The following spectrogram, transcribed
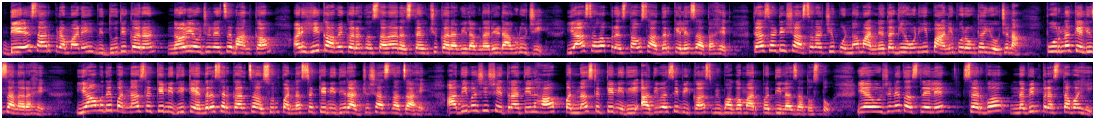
डीएसआर प्रमाणे विद्युतीकरण नळ योजनेचे बांधकाम आणि ही कामे करत असताना रस्त्यांची करावी लागणारी डागडुजी यासह प्रस्ताव सादर केले जात आहेत. त्यासाठी शासनाची पुन्हा मान्यता घेऊन ही पाणी पुरवठा योजना पूर्ण केली जाणार आहे. यामध्ये पन्नास टक्के निधी केंद्र सरकारचा असून पन्नास टक्के निधी राज्य शासनाचा आहे. आदिवासी क्षेत्रातील हा पन्नास टक्के निधी आदिवासी विकास विभागामार्फत दिला जात असतो. या योजनेत असलेले सर्व नवीन प्रस्तावही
